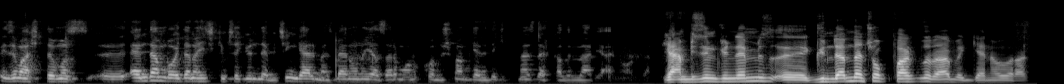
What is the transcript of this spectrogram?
bizim açtığımız e, enden boydana hiç kimse gündem için gelmez. Ben onu yazarım, onu konuşmam. Gene de gitmezler, kalırlar yani orada. yani bizim gündemimiz e, gündemden çok farklıdır abi genel olarak.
